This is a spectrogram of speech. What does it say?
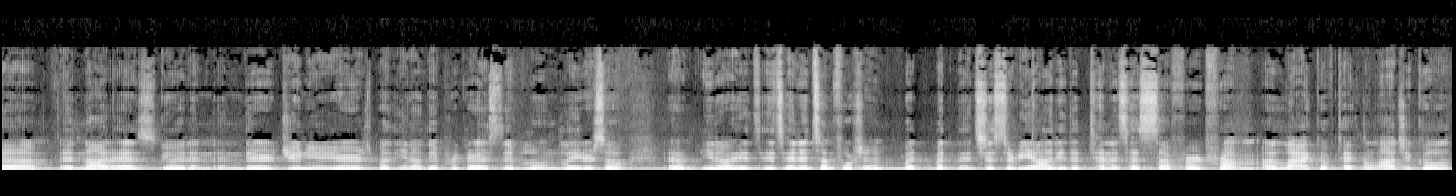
um, not as good in, in, their junior years, but you know they progressed, they bloomed later. So uh, you know it's it's and it's unfortunate, but but it's just a reality that tennis has suffered from a lack of technological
